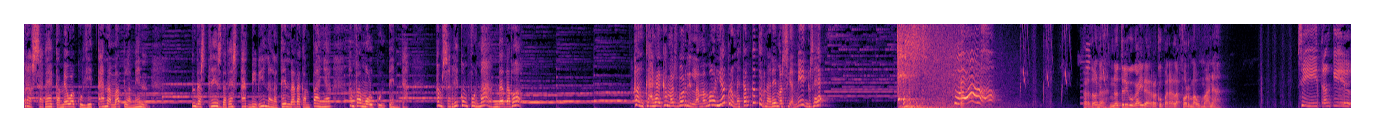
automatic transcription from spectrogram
però saber que m'heu acollit tan amablement després d'haver estat vivint a la tenda de campanya em fa molt contenta. Em sabré conformar, de debò. Encara que m'esborrin la memòria, prometem que tornarem a ser amics, eh? Ah! Perdona, no trigo gaire a recuperar la forma humana. Sí, tranquil.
